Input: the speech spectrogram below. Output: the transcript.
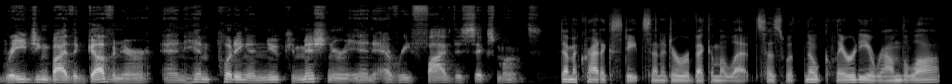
raging by the governor and him putting a new commissioner in every five to six months. Democratic State Senator Rebecca Millett says with no clarity around the law,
